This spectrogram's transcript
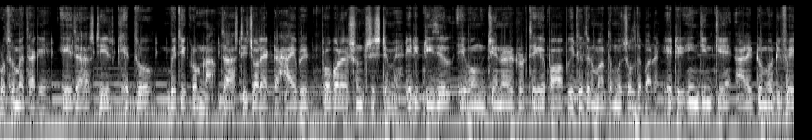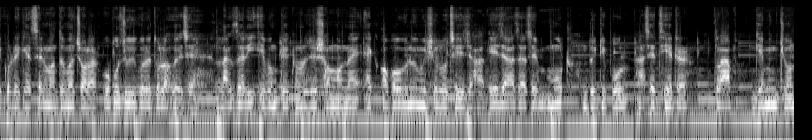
প্রথমে থাকে। এই জাহাজটির ক্ষেত্র ব্যতিক্রম না। জাহাজটি চলে একটা হাইব্রিড প্রপারেশন সিস্টেমে এটি ডিজেল এবং জেনারেটর থেকে পাওয়া বিদ্যুতের মাধ্যমে চলতে পারে। এটির ইঞ্জিনকে আরেকটু মডিফাই করে গ্যাসের মাধ্যমে চলার উপযোগী করে তোলা হয়েছে। লাক্সারি এবং টেকনোলজির সমন্বয়ে এক অভাবনীয় মিশেল হচ্ছে এই জাহাজ। এই জাহাজ আছে মোট দুইটি পুল, আছে থিয়েটার, ক্লাব, গেমিং জোন।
